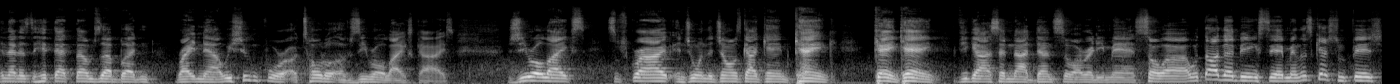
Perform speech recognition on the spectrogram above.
and that is to hit that thumbs up button right now. We're shooting for a total of zero likes, guys. Zero likes. Subscribe and join the Jones Got Game gang gang gang if you guys have not done so already man so uh with all that being said man let's catch some fish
